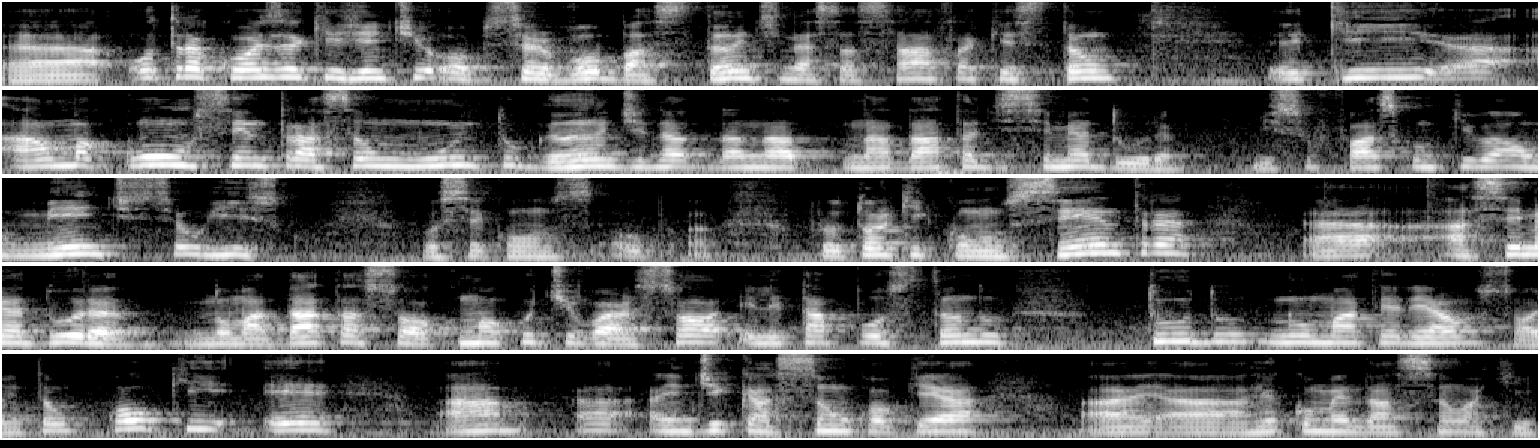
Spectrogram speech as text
Uh, outra coisa que a gente observou bastante nessa safra, a questão é que há uma concentração muito grande na, na, na, data de semeadura. Isso faz com que aumente seu risco. Você, o produtor que concentra a, a semeadura numa data só, com uma cultivar só, ele está apostando tudo no material só. Então, qual que é a, a, a indicação, qual que é a, a, recomendação aqui?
